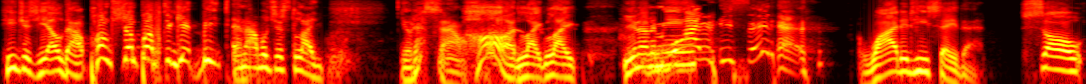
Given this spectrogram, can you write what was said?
He just yelled out, Punks Jump Up to get beat. And I was just like, yo, that sound hard. Like, like, you know what I mean? Why did he say that? Why did he say that? So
